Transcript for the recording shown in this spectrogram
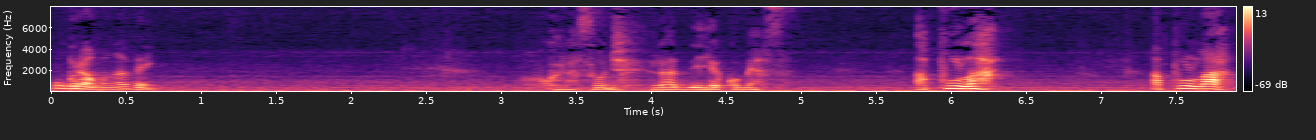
O Brahmana vem. O coração de Radeia começa a pular, a pular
